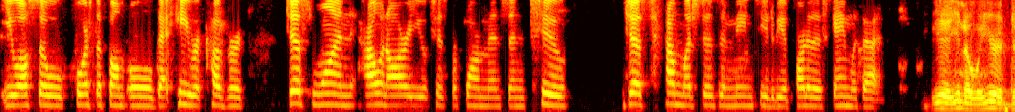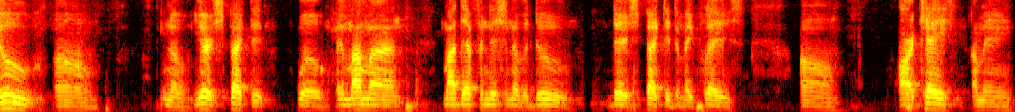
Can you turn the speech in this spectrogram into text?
You also forced a fumble that he recovered. Just one, how in awe are you of his performance? And two, just how much does it mean to you to be a part of this game with that? Yeah, you know, when you're a dude, um, you know, you're expected. Well, in my mind, my definition of a dude, they're expected to make plays. Um, RK, I mean,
